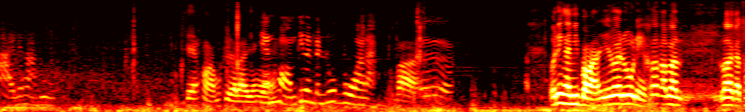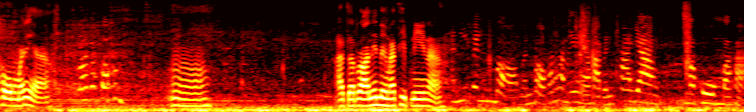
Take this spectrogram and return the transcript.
ขายเลยค่ะดูแก งหอมคืออะไรยังไงเทียนหอมที่มันเป็นรูปบัวน่ะ ว่าเออโอ้นี่ไงมีบ่ออันนี้ด้วยลูกนี่เขาเอามาลอยกระทงไหมเนี่ยลอยกระทงอืมอาจจะร้อนนิดนึงนะทริปนี้นะอันนี้เป็นบ่อเหมือนบ่อเขาทำเองอะค่ะ เป็นผ้ายางมาคลุมอะค่ะ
